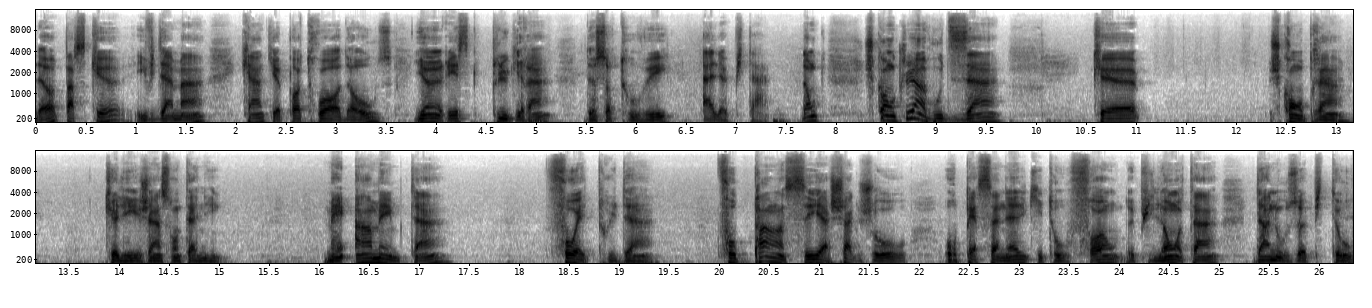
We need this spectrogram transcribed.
là parce que, évidemment, quand il n'y a pas trois doses, il y a un risque plus grand de se retrouver à l'hôpital. Donc, je conclue en vous disant que je comprends que les gens sont tannés, mais en même temps, faut être prudent, faut penser à chaque jour au personnel qui est au front depuis longtemps dans nos hôpitaux.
